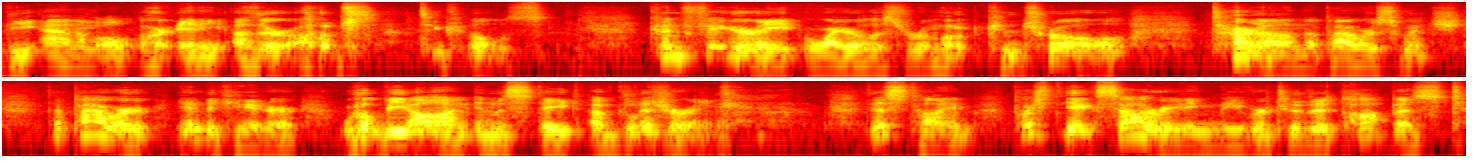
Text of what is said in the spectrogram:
the animal, or any other obstacles. Configure wireless remote control. Turn on the power switch. The power indicator will be on in the state of glittering. This time, push the accelerating lever to the toppest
